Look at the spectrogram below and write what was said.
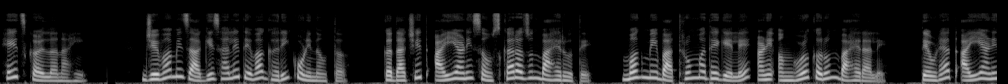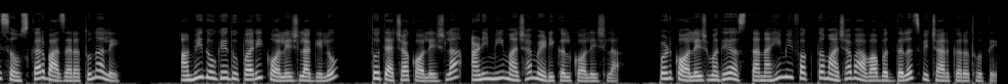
हेच कळलं नाही. जेव्हा मी जागी झाले तेव्हा घरी कोणी नव्हतं. कदाचित आई आणि संस्कार अजून बाहेर होते. मग मी बाथरूममध्ये गेले आणि अंघोळ करून बाहेर आले. तेवढ्यात आई आणि संस्कार बाजारातून आले. आम्ही दोघे दुपारी कॉलेजला गेलो तो त्याच्या कॉलेजला आणि मी माझ्या मेडिकल कॉलेजला. पण कॉलेजमध्ये असतानाही मी फक्त माझ्या भावाबद्दलच विचार करत होते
